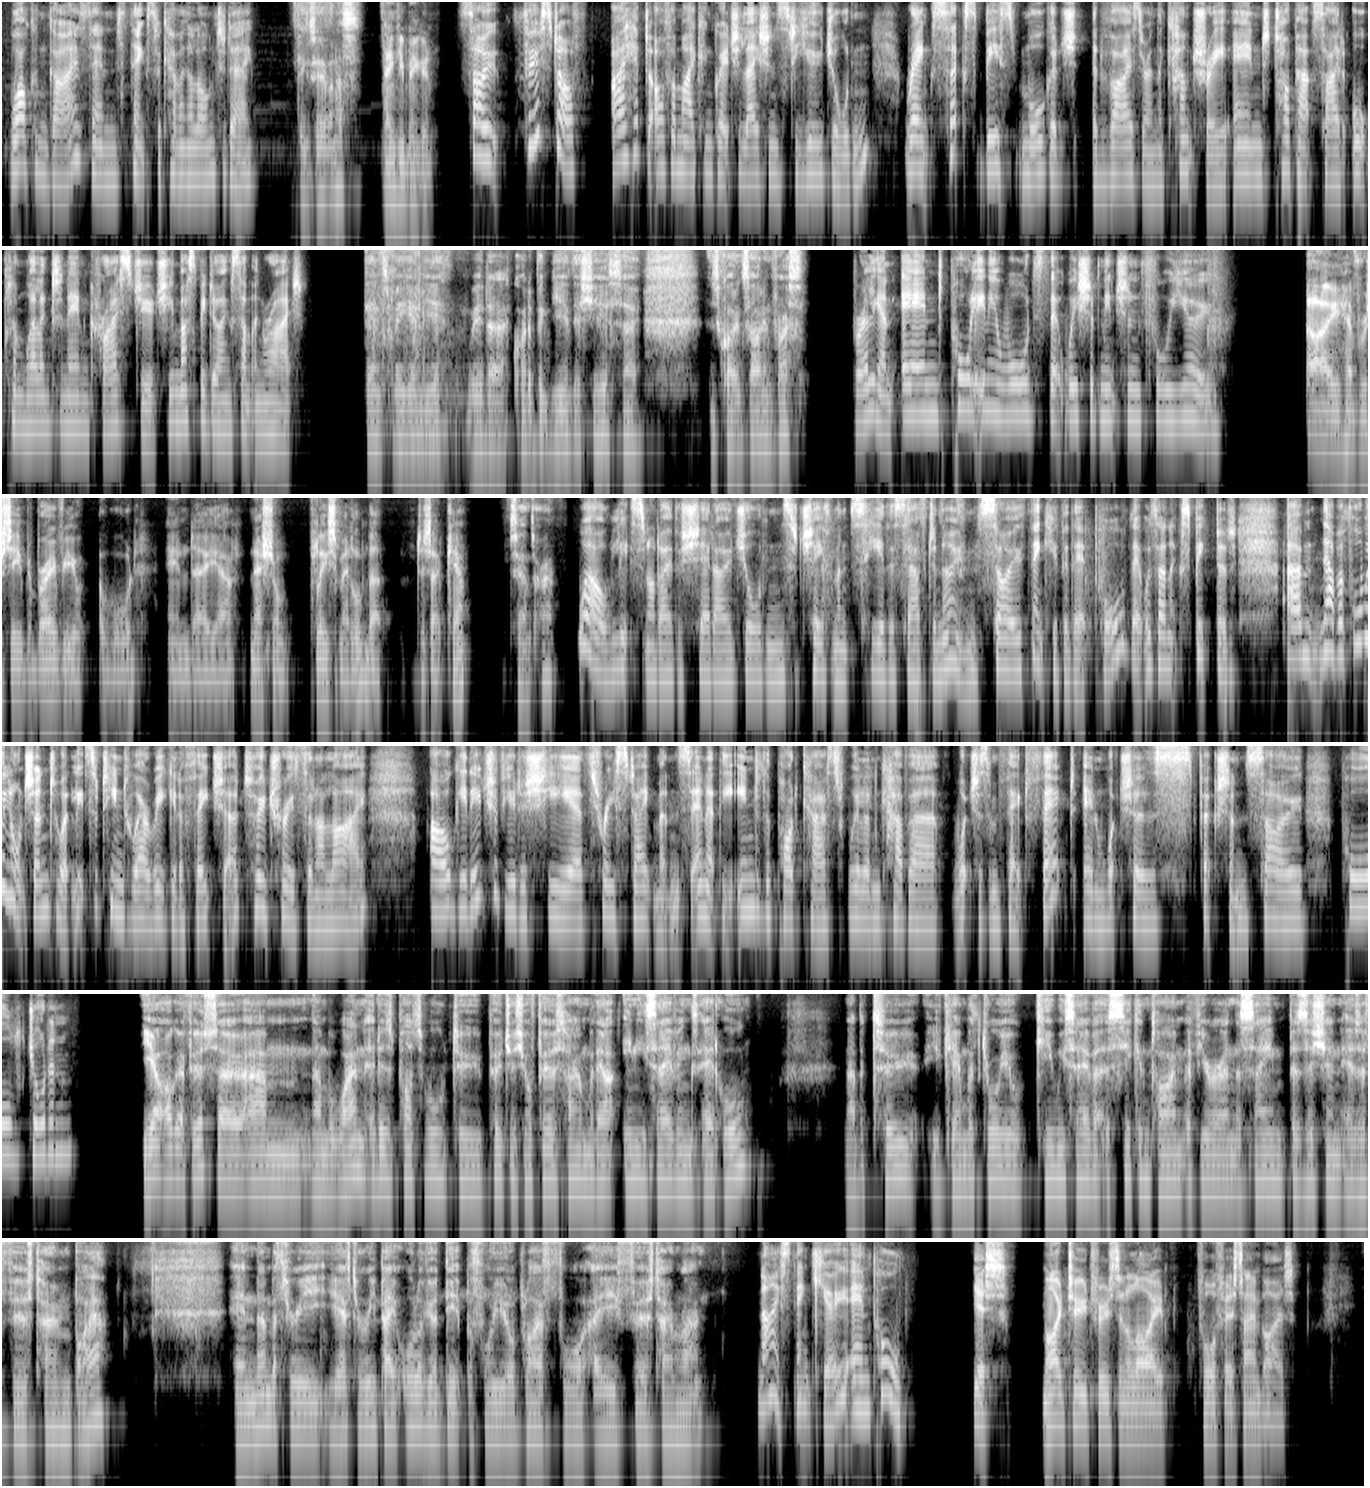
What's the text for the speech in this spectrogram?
Welcome, guys, and thanks for coming along today. Thanks for having us. Thank you, Megan. So, first off, I have to offer my congratulations to you, Jordan, ranked sixth best mortgage advisor in the country and top outside Auckland, Wellington, and Christchurch. You must be doing something right. Thanks, Megan. Yeah, we had uh, quite a big year this year, so it's quite exciting for us. Brilliant. And Paul, any awards that we should mention for you? I have received a Bravery Award and a uh, National Police Medal, but does that count? Sounds all right. Well, let's not overshadow Jordan's achievements here this afternoon. So thank you for that, Paul. That was unexpected. Um, now, before we launch into it, let's attend to our regular feature Two Truths and a Lie. I'll get each of you to share three statements, and at the end of the podcast, we'll uncover which is in fact fact and which is fiction. So, Paul, Jordan, yeah, I'll go first. So, um, number one, it is possible to purchase your first home without any savings at all. Number two, you can withdraw your KiwiSaver a second time if you are in the same position as a first home buyer. And number three, you have to repay all of your debt before you apply for a first home loan. Nice, thank you. And Paul? Yes, my two truths and a lie for first home buyers.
